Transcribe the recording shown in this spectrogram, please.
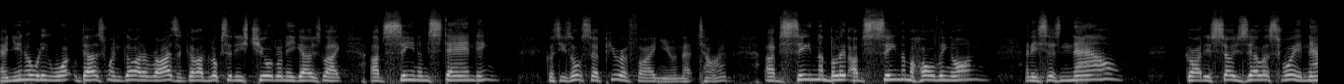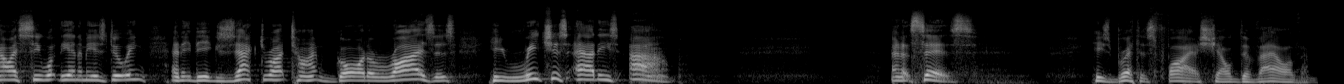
And you know what he does when God arises? God looks at his children. He goes like, I've seen them standing because he's also purifying you in that time. I've seen them believe. I've seen them holding on. And he says, now God is so zealous for you. Now I see what the enemy is doing. And at the exact right time, God arises. He reaches out his arm. And it says, His breath as fire shall devour them.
